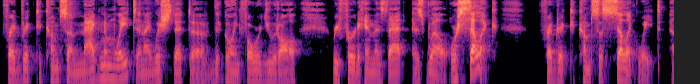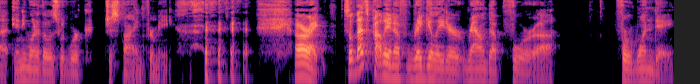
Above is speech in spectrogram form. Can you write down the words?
Frederick Tecumseh Magnum Waite, and I wish that uh, that going forward you would all refer to him as that as well. Or Selleck, Frederick Tecumseh Selleck Waite. Uh, any one of those would work just fine for me. All right. So that's probably enough regulator roundup for uh, for one day.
